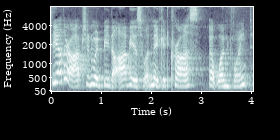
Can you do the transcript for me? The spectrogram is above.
The other option would be the obvious one. They could cross at one point.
